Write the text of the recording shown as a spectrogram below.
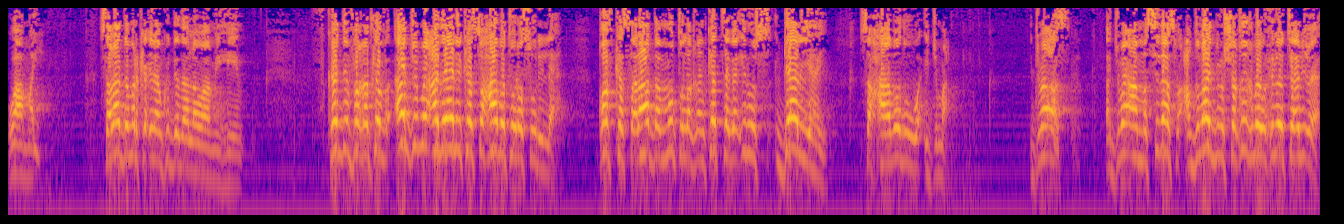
Waa may. Salaada marka inaan ku dadaalla waa muhiim. Kadib faqad ka ajmaca dalika saxaabatu rasuuli illah qofka salaada mutlaqan ka taga inuu gaal yahay saxaabadu waa ijmac. Ijmacaas ajmaca ma sidaas cabdullahi bnu shaqiiq ba wuxuu loo taabicia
